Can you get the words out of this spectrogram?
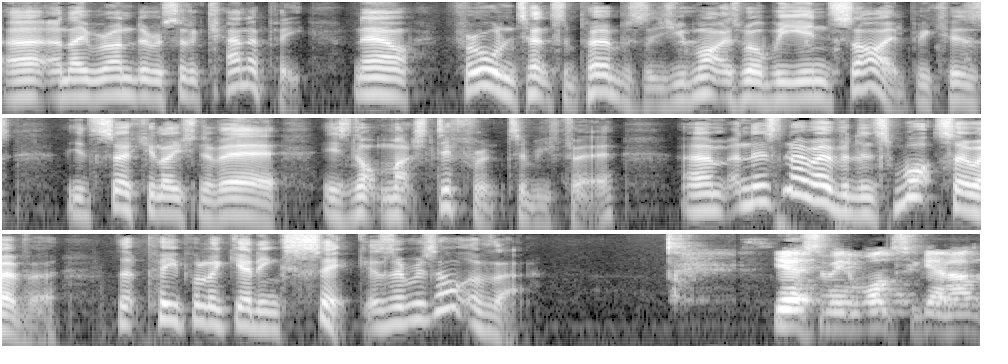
uh, and they were under a sort of canopy. Now, for all intents and purposes, you might as well be inside because the circulation of air is not much different, to be fair. Um, and there's no evidence whatsoever that people are getting sick as a result of that. Yes, I mean, once again, as,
